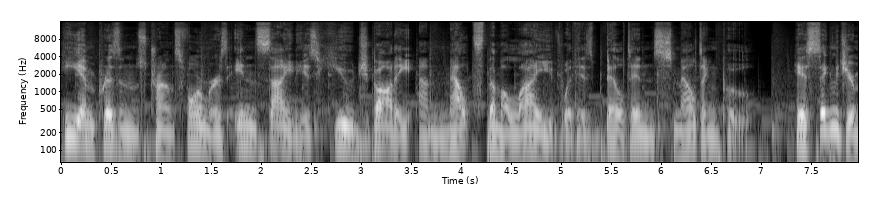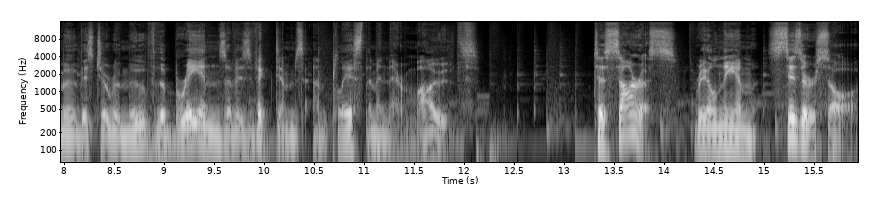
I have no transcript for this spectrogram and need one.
He imprisons Transformers inside his huge body and melts them alive with his built in smelting pool. His signature move is to remove the brains of his victims and place them in their mouths. Tesarus, real name Scissor Saw.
